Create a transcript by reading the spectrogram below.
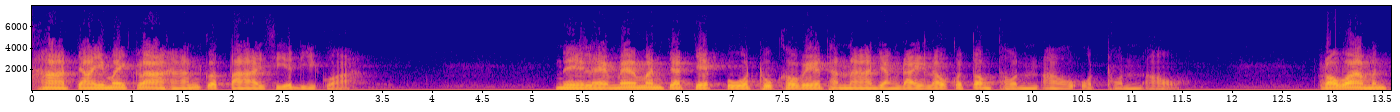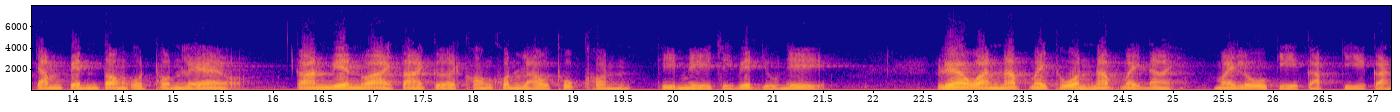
ถ้าใจไม่กล้าหาญก็ตายเสียดีกว่า นี่แหละแม้มันจะเจ็บปวดทุกขเวทนาอย่างใดเราก็ต้องทนเอาอดทนเอา เพราะว่ามันจำเป็นต้องอดทนแล้ว การเวียนว่ายตายเกิดของคนเราทุกคนที่มีชีวิตอยู่นี่เรียกว่านับไม่ท้วนนับไม่ได้ ไม่รู้กี่กับกี่กัน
